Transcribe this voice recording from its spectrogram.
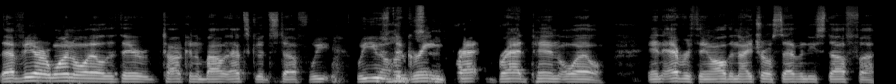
That VR1 oil that they're talking about, that's good stuff. We we use No, the green Brad, Brad Penn oil and everything, all the Nitro 70 stuff. Uh,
